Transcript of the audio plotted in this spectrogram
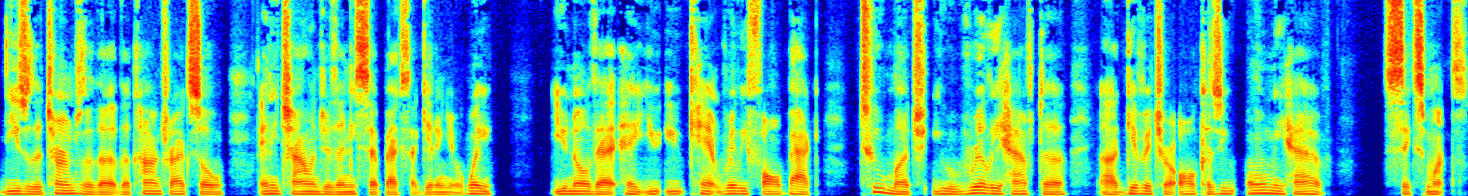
these are the terms of the, the contract. So any challenges, any setbacks that get in your way, you know that, hey, you, you can't really fall back too much. You really have to uh, give it your all because you only have six months.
